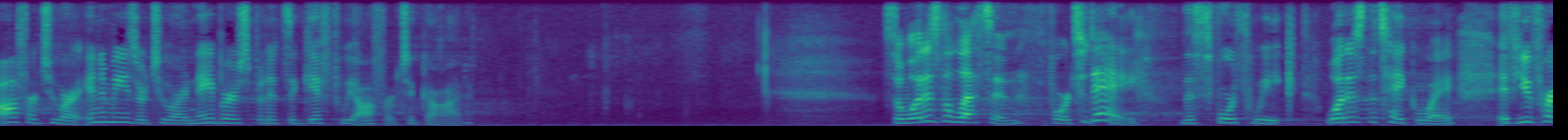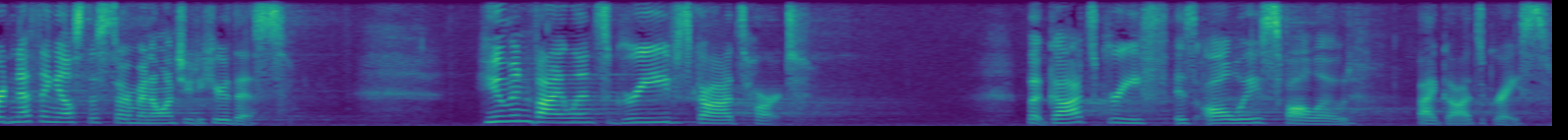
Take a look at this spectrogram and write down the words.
offer to our enemies or to our neighbors, but it's a gift we offer to God. So, what is the lesson for today, this fourth week? What is the takeaway? If you've heard nothing else this sermon, I want you to hear this. Human violence grieves God's heart, but God's grief is always followed by God's grace.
